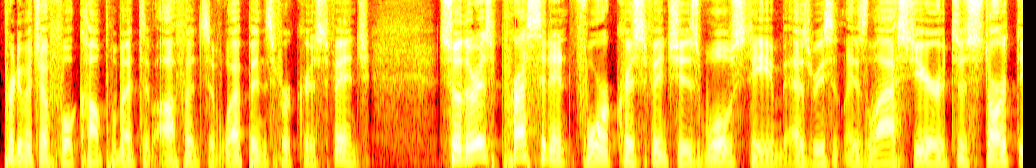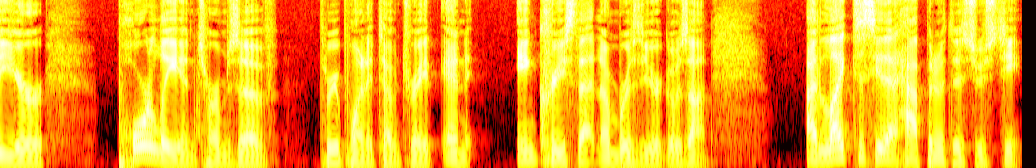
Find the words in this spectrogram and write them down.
pretty much a full complement of offensive weapons for Chris Finch. So there is precedent for Chris Finch's Wolves team as recently as last year to start the year poorly in terms of three point attempt rate and increase that number as the year goes on. I'd like to see that happen with this year's team.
